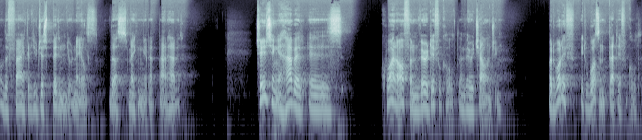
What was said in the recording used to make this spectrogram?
of the fact that you just bitten your nails, thus making it a bad habit. Changing a habit is quite often very difficult and very challenging. But what if it wasn't that difficult?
